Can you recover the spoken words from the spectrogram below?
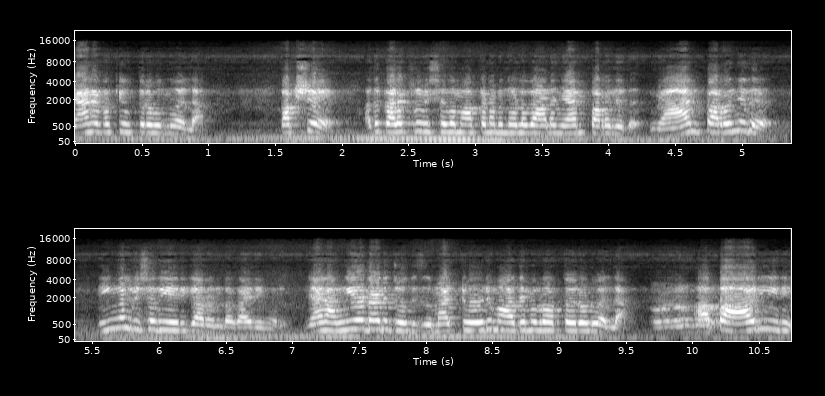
ഞാൻ ഇടയ്ക്ക് ഉത്തരവൊന്നുമല്ല. പക്ഷേ അത് കലക്ടർ വിശദമാക്കണം എന്നുള്ളതാണ് ഞാൻ പറഞ്ഞത്. ഞാൻ പറഞ്ഞത് നിങ്ങൾ വിശദീകരിക്കാറുണ്ടോ കാര്യങ്ങൾ? ഞാൻ അങ്ങയോടാണ് ചോദിച്ചത്. മറ്റൊരു മാധ്യമപ്രവർത്തകരോടും അല്ല അപ്പൊ ആ രീതി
